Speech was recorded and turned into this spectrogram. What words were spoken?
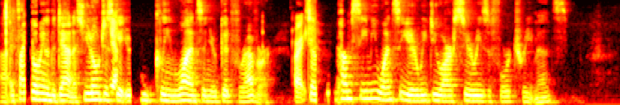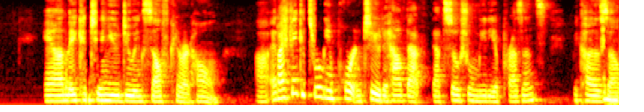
uh, it's like going to the dentist. You don't just yeah. get your teeth clean once and you're good forever. Right. So come see me once a year. We do our series of four treatments, and they continue doing self care at home. Uh, and I think it's really important too to have that that social media presence because uh,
